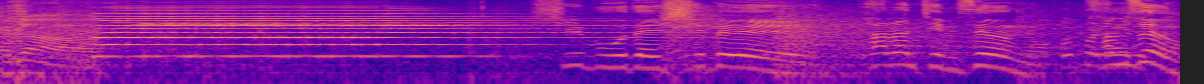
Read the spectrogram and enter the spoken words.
가자. 15대 11 파란 팀 승. 어, 꼴찌 3승.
